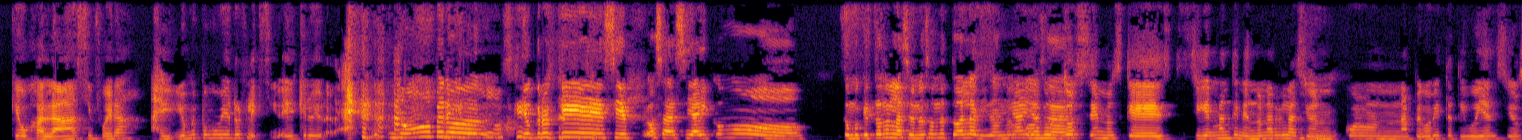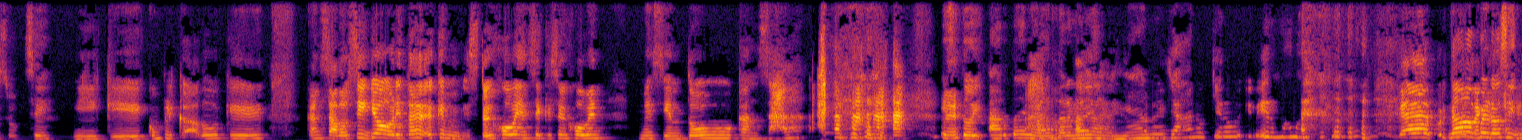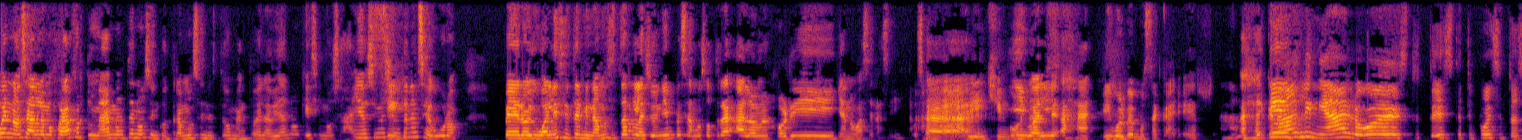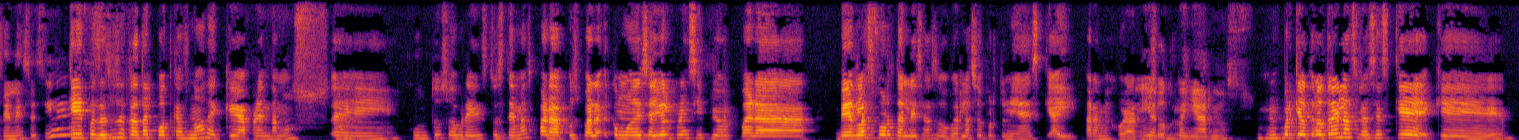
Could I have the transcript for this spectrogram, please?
que ojalá así fuera. Ay, yo me pongo bien reflexiva, ya quiero llorar. No, pero no, es que- yo creo que sí, o sea, sí hay como, como que estas relaciones son de toda la vida, ¿no? Y hay O sea, adultos en los que siguen manteniendo una relación con apego evitativo y ansioso. sí. Y qué complicado, qué cansado. Sí, yo ahorita que estoy joven, sé que soy joven, me siento cansada. Estoy harta de levantarme en la mañana. Ya no quiero vivir, mamá. ¿Qué? ¿Por qué No, pero sí, bueno, o sea, a lo mejor afortunadamente nos encontramos en este momento de la vida, ¿no? Que decimos, ah, yo sí me Sí. siento en el seguro. Pero igual y si terminamos esta relación y empezamos otra, a lo mejor y ya no va a ser así. O sea, Ah, bien chingón. igual, ajá. Y volvemos a caer. Ajá, que, es lineal, luego este, este tipo de situaciones así. que, pues de eso se trata el podcast, ¿no? De que aprendamos eh, juntos sobre estos temas para, pues para, como decía yo al principio, para ver las fortalezas o ver las oportunidades que hay para mejorar Y nosotros. acompañarnos. Porque ot- otra de las frases que, que,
